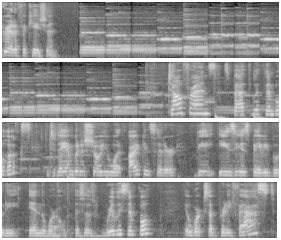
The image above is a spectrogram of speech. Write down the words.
gratification. Ciao friends, it's Beth with Thimblehooks and today I'm going to show you what I consider the easiest baby booty in the world. This is really simple, it works up pretty fast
